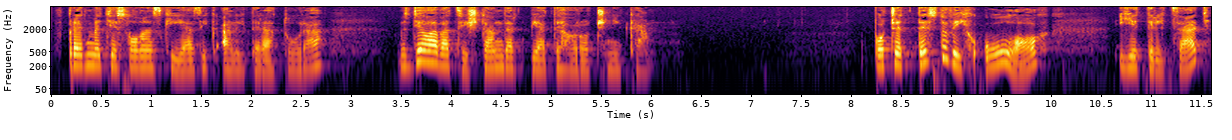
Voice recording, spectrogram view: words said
v predmete slovenský jazyk a literatúra, vzdelávací štandard 5. ročníka. Počet testových úloh je 30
